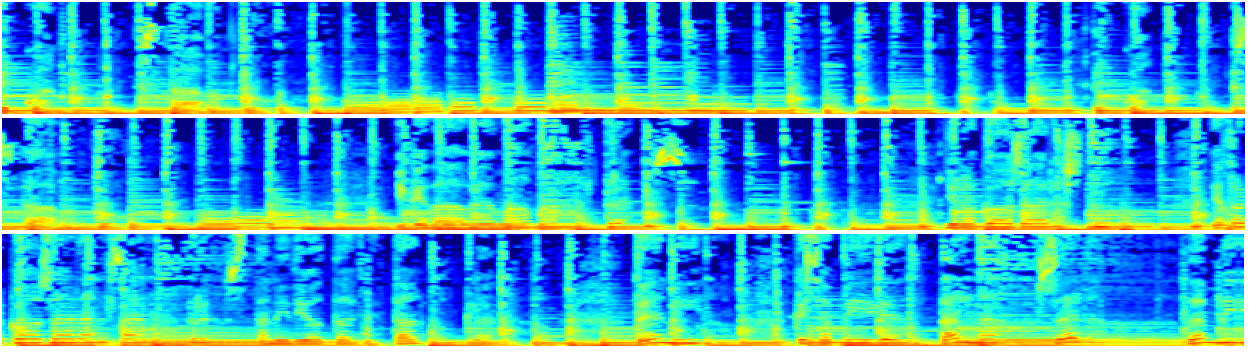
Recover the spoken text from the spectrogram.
De quan estava. De quan estava I una cosa eres tu i altra cosa eren els altres, tan idiota i tan clar. Tenia que sapigue tal serà de mi.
